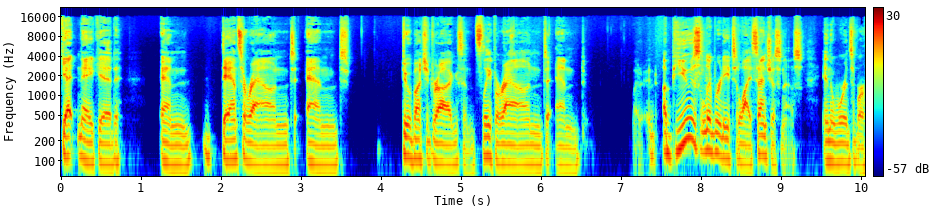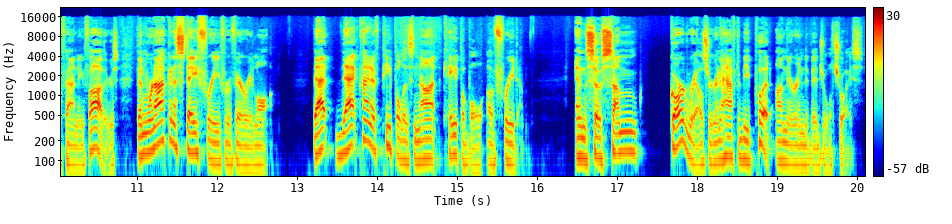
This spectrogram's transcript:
get naked and dance around and do a bunch of drugs and sleep around and abuse liberty to licentiousness, in the words of our founding fathers, then we're not going to stay free for very long. That, that kind of people is not capable of freedom. And so some guardrails are going to have to be put on their individual choice.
